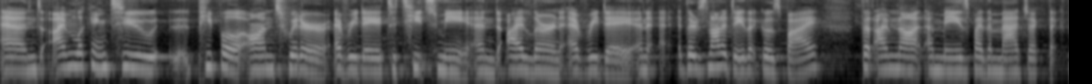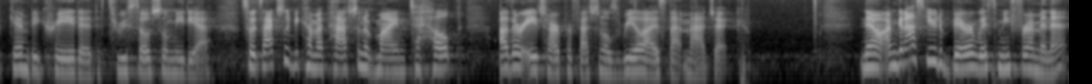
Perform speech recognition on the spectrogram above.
and I'm looking to uh, people on Twitter every day to teach me, and I learn every day. And uh, there's not a day that goes by that I'm not amazed by the magic that can be created through social media. So it's actually become a passion of mine to help other HR professionals realize that magic. Now, I'm going to ask you to bear with me for a minute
